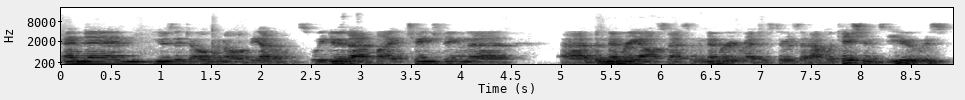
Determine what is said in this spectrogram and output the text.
and then use it to open all of the other ones. We do that by changing the uh, the memory offsets and the memory registers that applications use.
